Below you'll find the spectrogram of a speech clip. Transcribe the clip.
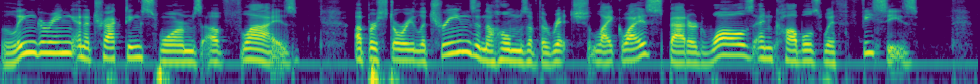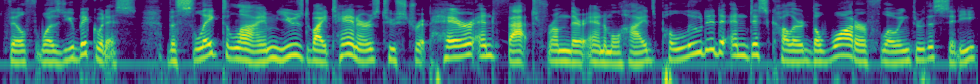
lingering and attracting swarms of flies. Upper story latrines in the homes of the rich likewise spattered walls and cobbles with feces. Filth was ubiquitous. The slaked lime used by tanners to strip hair and fat from their animal hides polluted and discolored the water flowing through the city,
